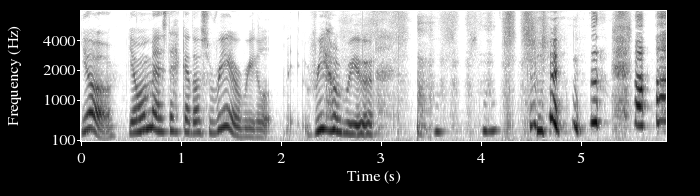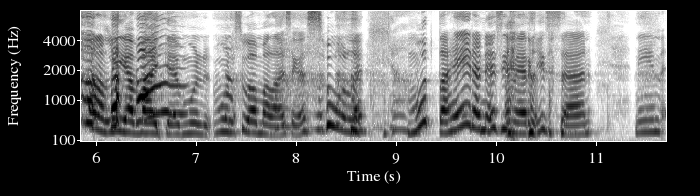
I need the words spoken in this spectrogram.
Joo, ja mun mielestä ehkä tuossa Real Real, Real Real, Tämä on liian vaikea mun, mun suomalaiselle suulle, mutta heidän esimerkissään, niin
